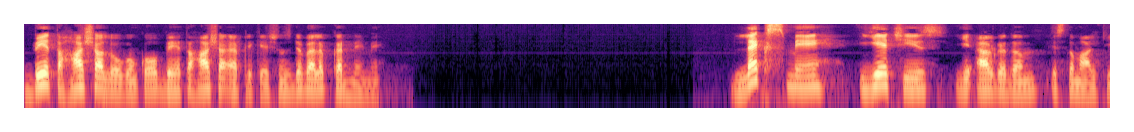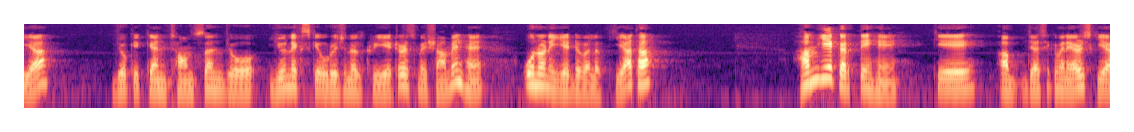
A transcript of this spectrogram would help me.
بے تحاشا لوگوں کو، بے تحاشا ایپلیکیشن ڈیولپ کرنے میں۔ لیکس میں یہ چیز، یہ الگریدم استعمال کیا۔ جو کہ کین تھامسن جو یونکس کے اوریجنل کریٹرز میں شامل ہیں، انہوں نے یہ ڈیولپ کیا تھا۔ ہم یہ کرتے ہیں کہ اب جیسے کہ میں نے عرض کیا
